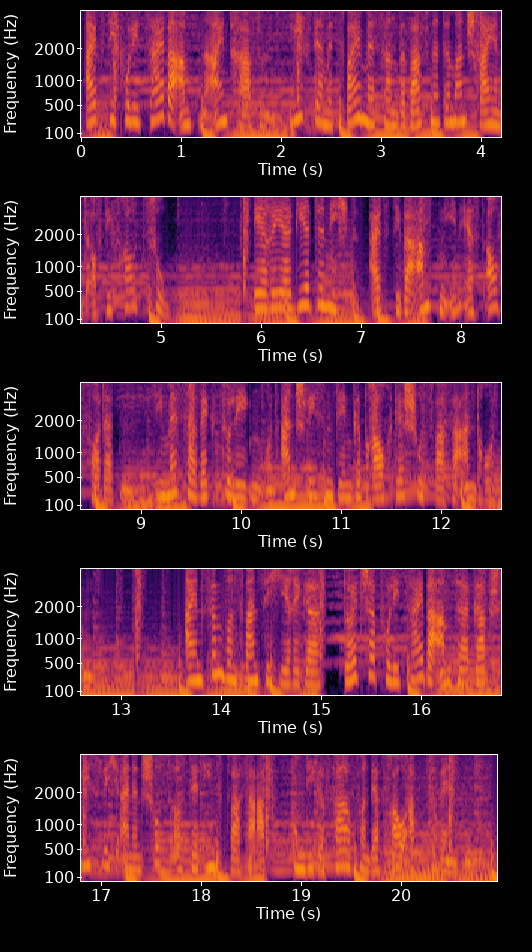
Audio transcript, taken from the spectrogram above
Als die Polizeibeamten eintrafen, lief der mit zwei Messern bewaffnete Mann schreiend auf die Frau zu. Er reagierte nicht, als die Beamten ihn erst aufforderten, die Messer wegzulegen und anschließend den Gebrauch der Schusswaffe androhten. Ein 25-jähriger, deutscher Polizeibeamter gab schließlich einen Schuss aus der Dienstwaffe ab, um die Gefahr von der Frau abzuwenden.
